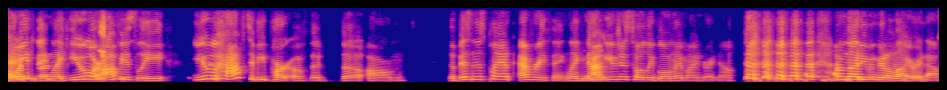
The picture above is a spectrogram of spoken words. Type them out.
anything like you are obviously you have to be part of the the um the business plan everything like now you've just totally blown my mind right now i'm not even gonna lie right now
